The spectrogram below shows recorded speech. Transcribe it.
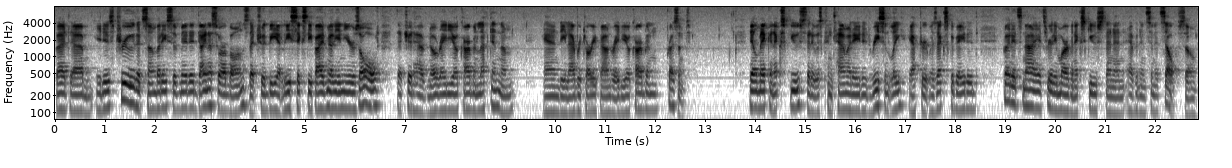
But um, it is true that somebody submitted dinosaur bones that should be at least 65 million years old that should have no radiocarbon left in them. And the laboratory found radiocarbon present. They'll make an excuse that it was contaminated recently after it was excavated, but it's not, it's really more of an excuse than an evidence in itself. So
